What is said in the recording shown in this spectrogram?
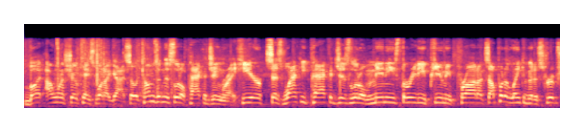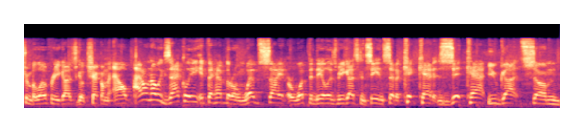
But I want to showcase what I got. So it comes in this little packaging right here. It says Wacky Packages, little minis, 3D puny products. I'll put a link in the description below for you guys to go check them out. I don't know exactly if they have their own website or what the deal is, but you guys can see instead of Kit Kat, it's Zit Cat. You got some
